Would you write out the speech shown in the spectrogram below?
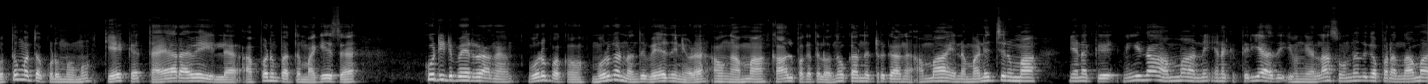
ஒத்துமொத்த குடும்பமும் கேட்க தயாராகவே இல்லை. அப்படின்னு பார்த்த மகேஷை கூட்டிகிட்டு போயிடுறாங்க. ஒரு பக்கம் முருகன் வந்து வேதனையோட அவங்க அம்மா கால் பக்கத்தில் வந்து உட்காந்துட்டு இருக்காங்க. அம்மா என்னை மன்னிச்சிருமா எனக்கு நீ தான் அம்மான்னு எனக்கு தெரியாது. இவங்க எல்லாம் சொன்னதுக்கப்புறம் தாம்மா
